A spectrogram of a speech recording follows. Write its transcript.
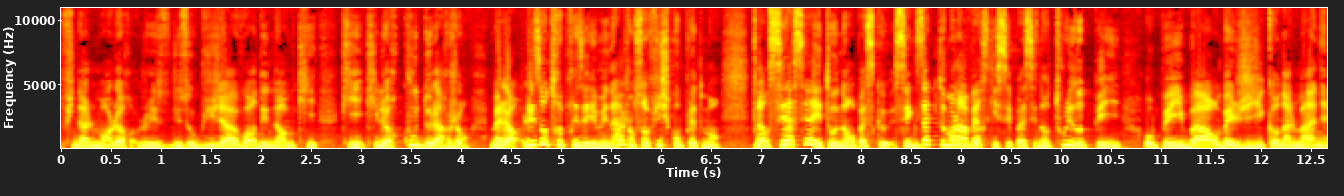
finalement, les, obligent à avoir des normes qui, qui, qui leur coûtent de l'argent. Mais alors, les entreprises et les ménages, on s'en fiche complètement. Alors, c'est assez étonnant parce que c'est exactement l'inverse qui s'est passé dans tous les autres pays, aux Pays-Bas, en Belgique, en Allemagne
